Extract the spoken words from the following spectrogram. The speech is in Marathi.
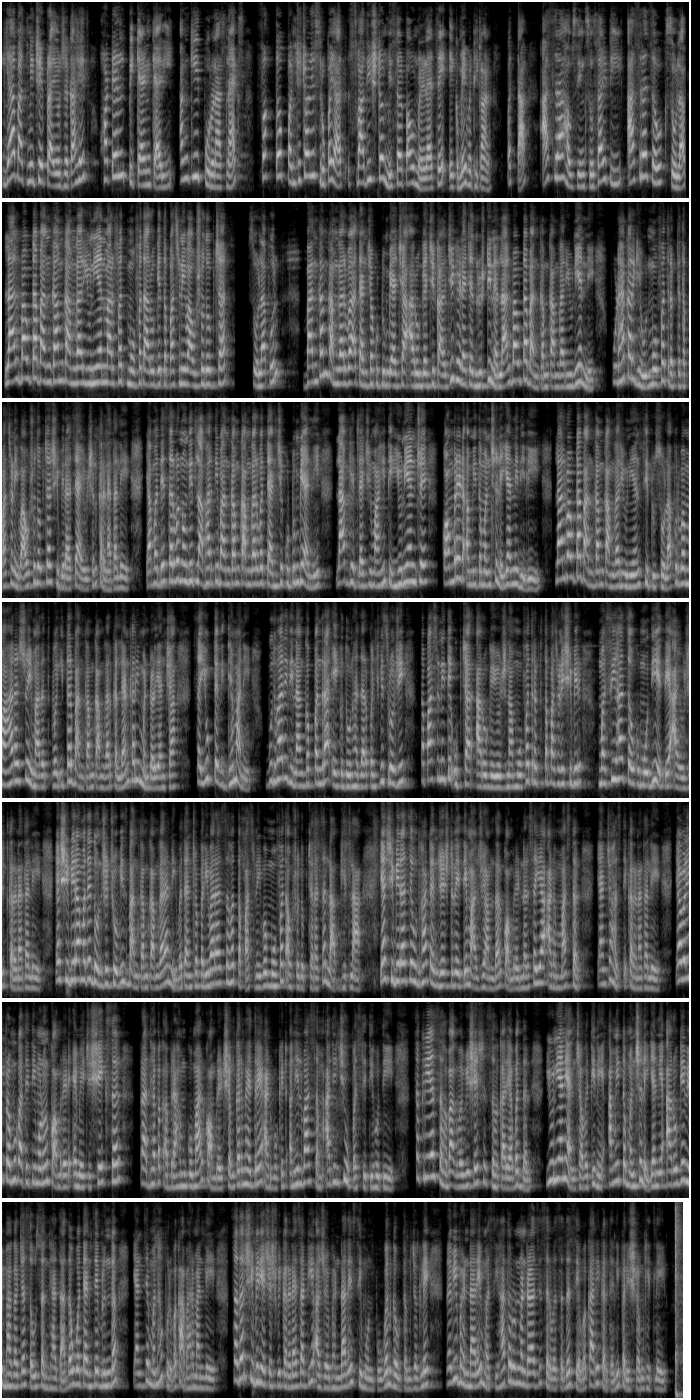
या बातमीचे प्रायोजक आहेत hotel pick and carry Ankit Purna snacks. फक्त पंचेचाळीस रुपयात स्वादिष्ट मिसळपाव मिळण्याचे एकमेव ठिकाण. पत्ता आसरा हाऊसिंग सोसायटी आसरा चौक सोला लालबावटा बांधकाम कामगार युनियन मार्फत मोफत आरोग्य तपासणी व औषधोपचार सोलापूर. बांधकाम कामगार व त्यांच्या कुटुंबियाच्या आरोग्याची काळजी घेण्याच्या दृष्टीनं लालबावटा बांधकाम कामगार युनियनने पुढाकार घेऊन मोफत रक्त तपासणी व औषधोपचार शिबिराचे आयोजन करण्यात आले. यामध्ये सर्व नोंदीत लाभार्थी बांधकाम कामगार व त्यांचे कुटुंबियांनी लाभ घेतल्याची माहिती युनियनचे कॉम्रेड अमित मनशले यांनी दिली. लालबावटा बांधकाम कामगार युनियन सिटू सोलापूर व महाराष्ट्र इमारत व इतर बांधकाम कामगार कल्याणकारी मंडळ यांच्या संयुक्त विद्यमाने बुधवारी दिनांक पंधरा एक दोन हजार पंचवीस रोजी तपासणी ते उपचार आरोग्य योजना मोफत रक्त तपासणी शिबिर मसिहा चौक मोदी येथे आयोजित करण्यात आले. या शिबिरामध्ये दोनशे चोवीस बांधकाम कामगारांनी व त्यांच्या परिवारासह तपासणी व मोफत औषधोपचाराचा लाभ घेतला. या शिबिराचे उद्घाटन ज्येष्ठ नेते माजी आमदार कॉम्रेड नरसय्या आडम मास्तर यांच्या हस्ते करण्यात आले. यावेळी प्रमुख अतिथी म्हणून comrade M. H Shaikh sir प्राध्यापक Abraham Kumar comrade Shankar Mehtre advocate Anil Wasam आदींची उपस्थिती होती. सक्रिय सहभाग व विशेष सहकार्याबद्दल युनियन यांच्या वतीने अमित मनशले यांनी आरोग्य विभागाच्या सौ संध्या जाधव व त्यांचे वृंद यांचे मनपूर्वक आभार मानले. सदर शिबिर यशस्वी करण्यासाठी अजय भंडारे सिमोन पोगल गौतम जगले रवी भंडारे मसिहा तरुण मंडळाचे सर्व सदस्य व कार्यकर्त्यांनी परिश्रम घेतले.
